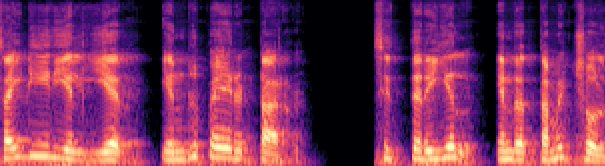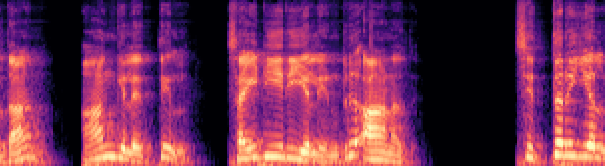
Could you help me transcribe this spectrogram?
சைடீரியல் இயர் என்று பெயரிட்டார்கள். சித்தரியல் என்ற தமிழ்ச்சொல்தான் ஆங்கிலத்தில் சைடீரியல் என்று ஆனது. சித்தரியல்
